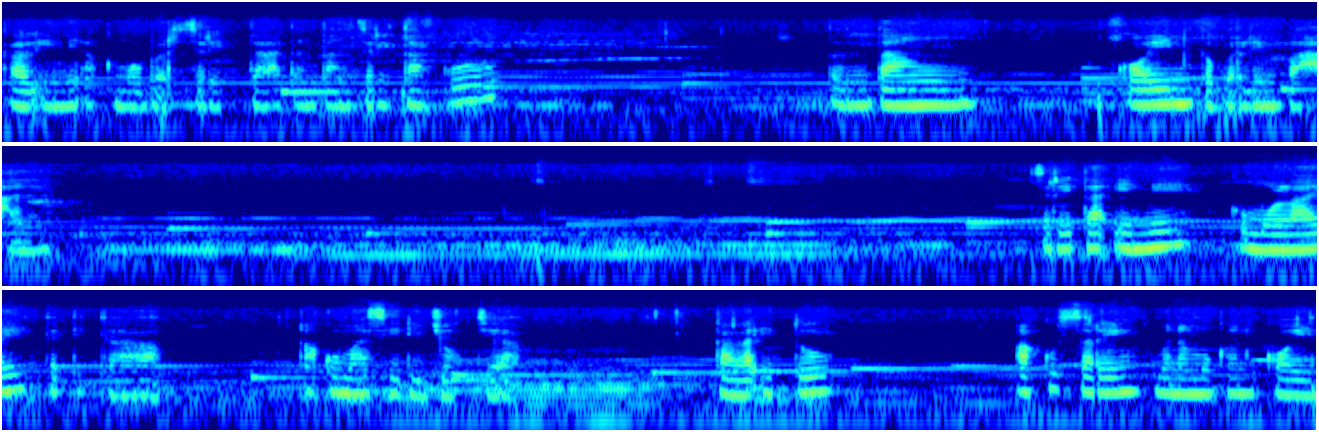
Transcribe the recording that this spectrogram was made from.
Kali ini aku mau bercerita tentang ceritaku tentang koin keberlimpahan. Cerita ini kumulai ketika aku masih di Jogja. Kala itu, aku sering menemukan koin.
